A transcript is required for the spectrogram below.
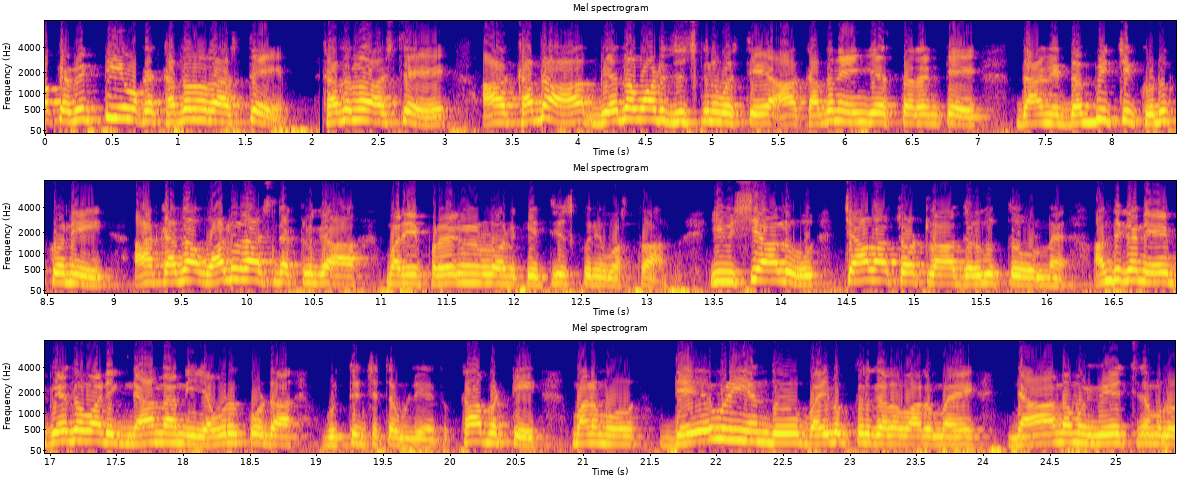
ఒక వ్యక్తి ఒక కథను రాస్తే కథను రాస్తే ఆ కథ బీదవాడు చూసుకుని వస్తే ఆ కథను ఏం చేస్తారంటే దాన్ని డబ్బిచ్చి కొనుక్కొని ఆ కథ వాడు రాసినట్లుగా మరి ప్రయోజనంలోనికి తీసుకుని వస్తారు. ఈ విషయాలు చాలా చోట్ల జరుగుతూ ఉన్నాయి. అందుకనే బీదవాడి జ్ఞానాన్ని ఎవరు కూడా గుర్తించటం లేదు. కాబట్టి మనము దేవుని యందు భయభక్తులు గల వారమై జ్ఞానము వివేచనములు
